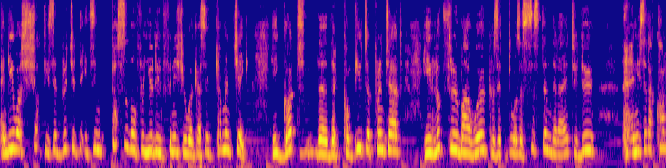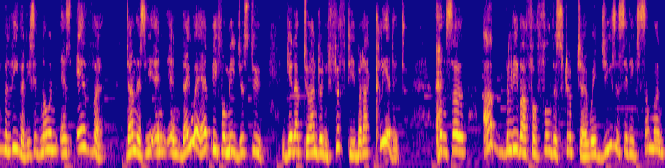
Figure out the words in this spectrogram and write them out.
And he was shocked. He said, Richard, it's impossible for you to finish your work. I said, Come and check. He got the, the computer printout. He looked through my work because it was a system that I had to do. And he said, I can't believe it. He said, No one has ever done this. And, and they were happy for me just to get up to 150, but I cleared it. And so I believe I fulfilled the scripture where Jesus said, if someone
